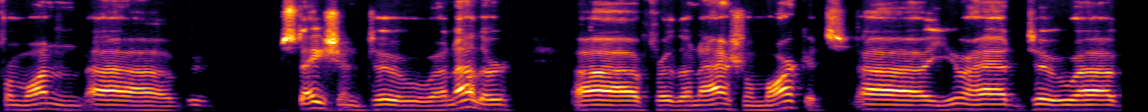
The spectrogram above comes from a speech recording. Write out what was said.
from one uh, station to another uh, for the national markets, you had to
